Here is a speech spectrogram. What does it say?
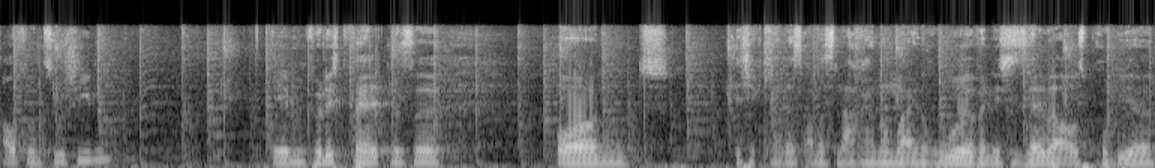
auf und zuschieben. Eben für Lichtverhältnisse. Und ich erkläre das alles nachher nochmal in Ruhe, wenn ich es selber ausprobiere.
